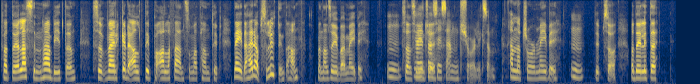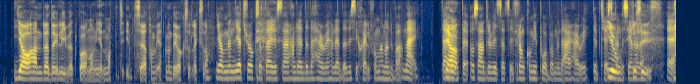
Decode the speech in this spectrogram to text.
För att då jag läste den här biten så verkar det alltid på alla fans som att han typ, nej det här är absolut inte han. Men han säger bara maybe. Mm. Så han säger jag tror han inte säger så, I'm not sure liksom. I'm not sure maybe. Mm. Typ så. Och det är lite, ja han räddar ju livet på honom genom att inte säga att han vet men det är också liksom. Ja men jag tror också att där är det så här, han räddade Harry, han räddade sig själv. Om han hade bara, nej. Det är Ja. inte. Och så hade det visat sig, för de kom ju på bara, men det är Harry. Typ tre Jo, sekunder senare. precis. Eh,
